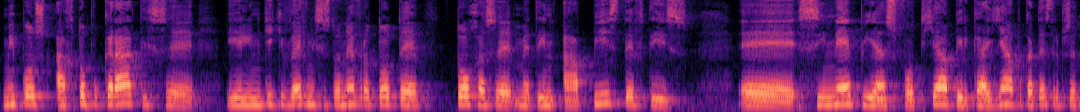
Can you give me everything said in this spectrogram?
Μήπως αυτό που κράτησε η ελληνική κυβέρνηση στον Εύρο τότε το χάσε με την απίστευτη ε, συνέπειας φωτιά, πυρκαγιά που κατέστρεψε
